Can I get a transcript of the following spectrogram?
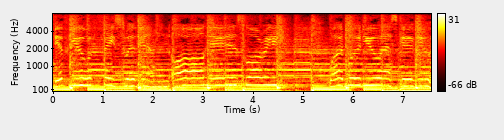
If you were faced with him in all his glory, what would you ask if you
